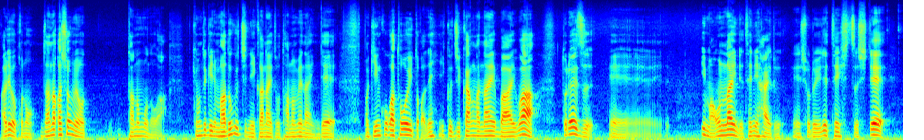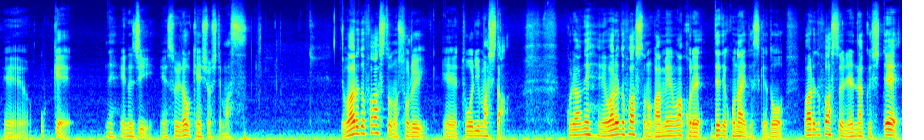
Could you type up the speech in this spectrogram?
あるいはこの残高証明を頼むのは、基本的に窓口に行かないと頼めないんで、まあ、銀行が遠いとかね、行く時間がない場合は、とりあえず、えー今オンラインで手に入る、えー書類で提出して、えー OK、ね、NG、えそれらを検証してます。ワールドファーストの書類、え通りました。これはね、ワールドファーストの画面はこれ出てこないですけど、ワールドファーストに連絡して、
